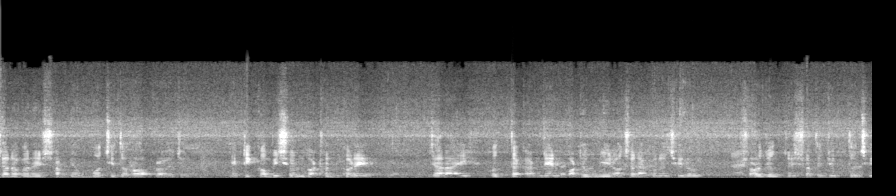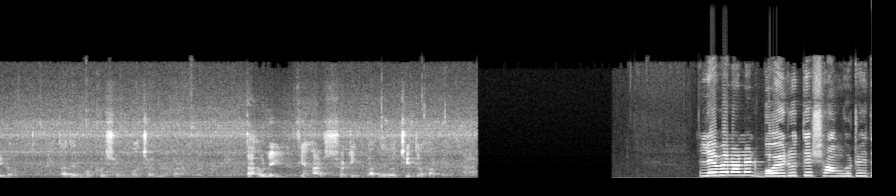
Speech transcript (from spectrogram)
জনগণের সামনে উন্মোচিত হওয়া প্রয়োজন। একটি কমিশন গঠন করে যারা এই হত্যাকাণ্ডের পটভূমি রচনা করেছিল, ষড়যন্ত্রের সাথে যুক্ত ছিল, তাদের মুখোশ উন্মোচন করা। তাহলে ইতিহাস সঠিকভাবে রচিত হবে। লেবাননের বৈরুতে সংঘটিত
